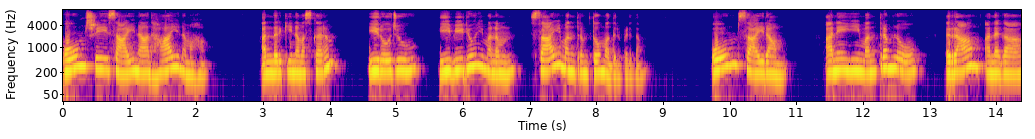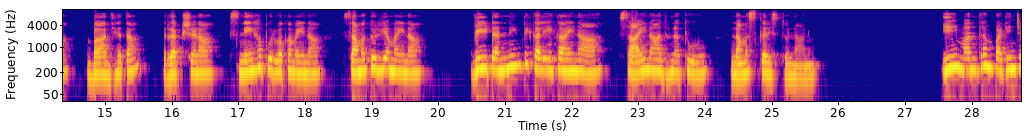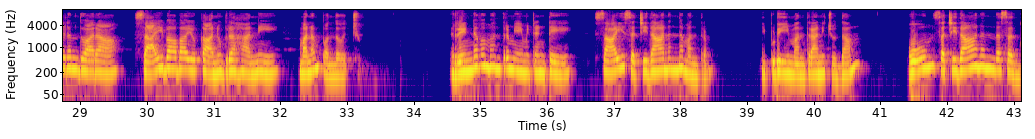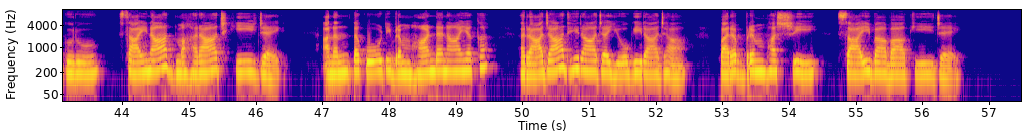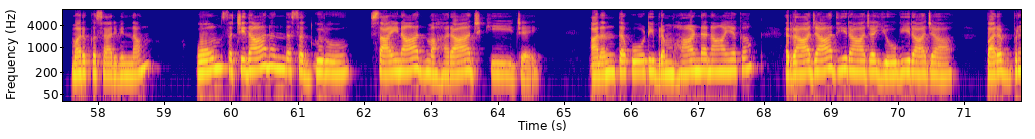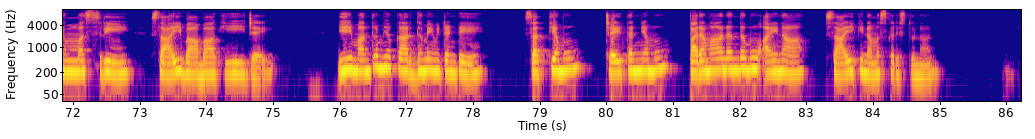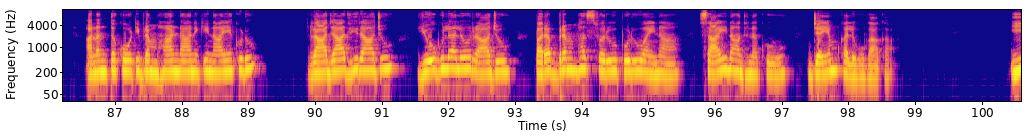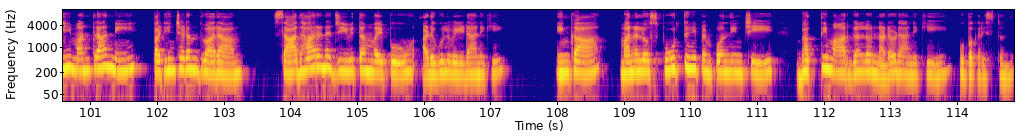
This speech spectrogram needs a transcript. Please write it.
ఓం శ్రీ సాయినాథాయ నమ. అందరికీ నమస్కారం. ఈరోజు ఈ వీడియోని మనం సాయి మంత్రంతో మొదలు పెడదాం. ఓం సాయిరామ్ అనే ఈ మంత్రంలో రామ్ అనగా బాధ్యత రక్షణ స్నేహపూర్వకమైన సమతుల్యమైన వీటన్నింటి కలయిక అయిన సాయినాథునకు నమస్కరిస్తున్నాను. ఈ మంత్రం పఠించడం ద్వారా సాయిబాబా యొక్క అనుగ్రహాన్ని మనం పొందవచ్చు. రెండవ మంత్రం ఏమిటంటే సాయి సచిదానంద మంత్రం. ఇప్పుడు ఈ మంత్రాన్ని చూద్దాం. ఓం సచిదానంద సద్గురు సాయినాథ్ మహారాజ్ కీ జై. అనంతకోటి బ్రహ్మాండ నాయక రాజాధిరాజ యోగిరాజ పరబ్రహ్మశ్రీ సాయిబాబా కీ జై. మరొకసారి విందాం. ఓం సచిదానంద సద్గురు సాయినాథ్ మహారాజ్ కీ జై. అనంతకోటి బ్రహ్మాండ నాయక రాజాధిరాజ యోగిరాజ పరబ్రహ్మశ్రీ సాయిబాబా కీ జై. ఈ మంత్రం యొక్క అర్థం ఏమిటంటే సత్యము చైతన్యము పరమానందము అయిన సాయికి నమస్కరిస్తున్నాను. అనంతకోటి బ్రహ్మాండానికి నాయకుడు రాజాధిరాజు యోగులలో రాజు పరబ్రహ్మస్వరూపుడు అయిన సాయినాథునకు జయం కలుగుగాక. ఈ మంత్రాన్ని పఠించడం ద్వారా సాధారణ జీవితం వైపు అడుగులు వేయడానికి ఇంకా మనలో స్ఫూర్తిని పెంపొందించి భక్తి మార్గంలో నడవడానికి ఉపకరిస్తుంది.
